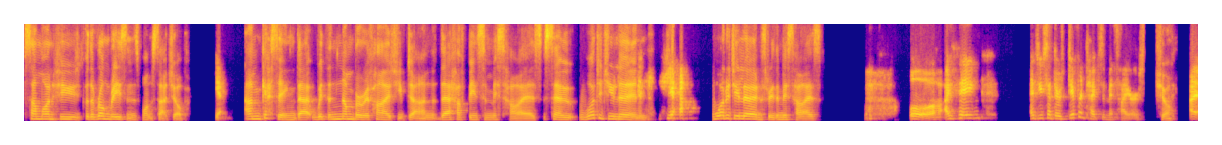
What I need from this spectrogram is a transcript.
someone who, for the wrong reasons, wants that job. Yeah. I'm guessing that with the number of hires you've done, there have been some mishires. So, what did you learn? yeah. What did you learn through the mishires? Oh, I think, as you said, there's different types of mishires. Sure. I,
